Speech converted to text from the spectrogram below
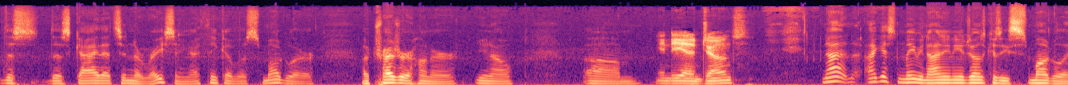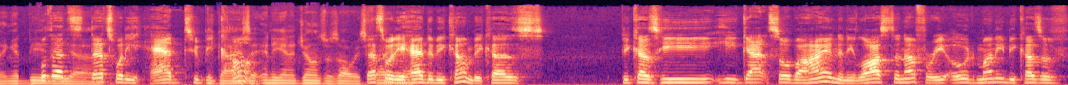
this this guy that's into racing. I think of a smuggler, a treasure hunter. You know, um, Indiana Jones. Not I guess maybe not Indiana Jones because he's smuggling. It'd be well, the, that's uh, that's what he had to the guys that. Indiana Jones was always. That's what he had to become because because he he got so behind and he lost enough, or he owed money because of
